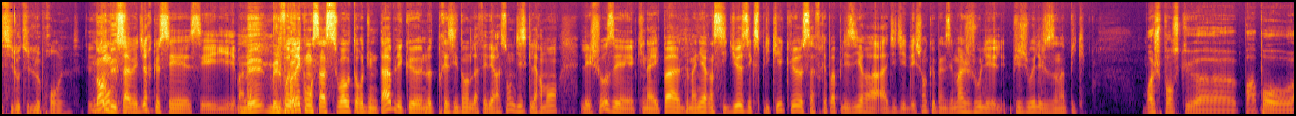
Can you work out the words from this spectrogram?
si l'autre il le prend. Non, Donc, mais- ça veut dire que c'est. c'est- voilà. Mais, mais Il faudrait qu'on s'assoie autour d'une table et que notre président de la fédération dise clairement les choses et qu'il n'aille pas de manière insidieuse expliquer que ça ferait pas plaisir à, à Didier Deschamps que Benzema joue les, les- puisse jouer les Jeux Olympiques. Moi, je pense que euh, par rapport au-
